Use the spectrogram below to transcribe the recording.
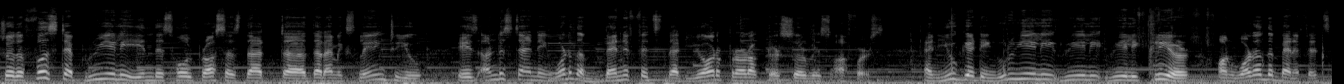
So the first step really in this whole process that uh, that I'm explaining to you is understanding what are the benefits that your product or service offers and you getting really really really clear on what are the benefits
